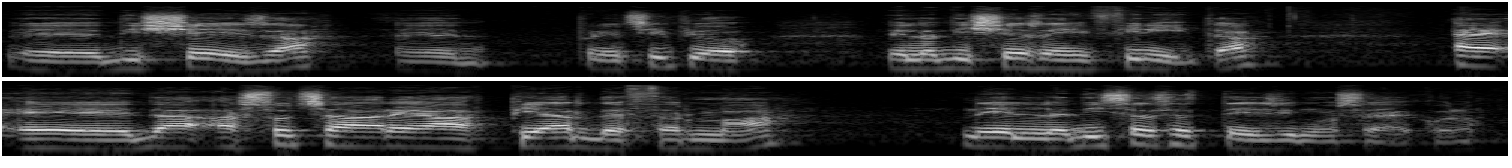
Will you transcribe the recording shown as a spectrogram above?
eh, discesa, eh, principio della discesa infinita, è eh, da associare a Pierre de Fermat, nel XVII secolo.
